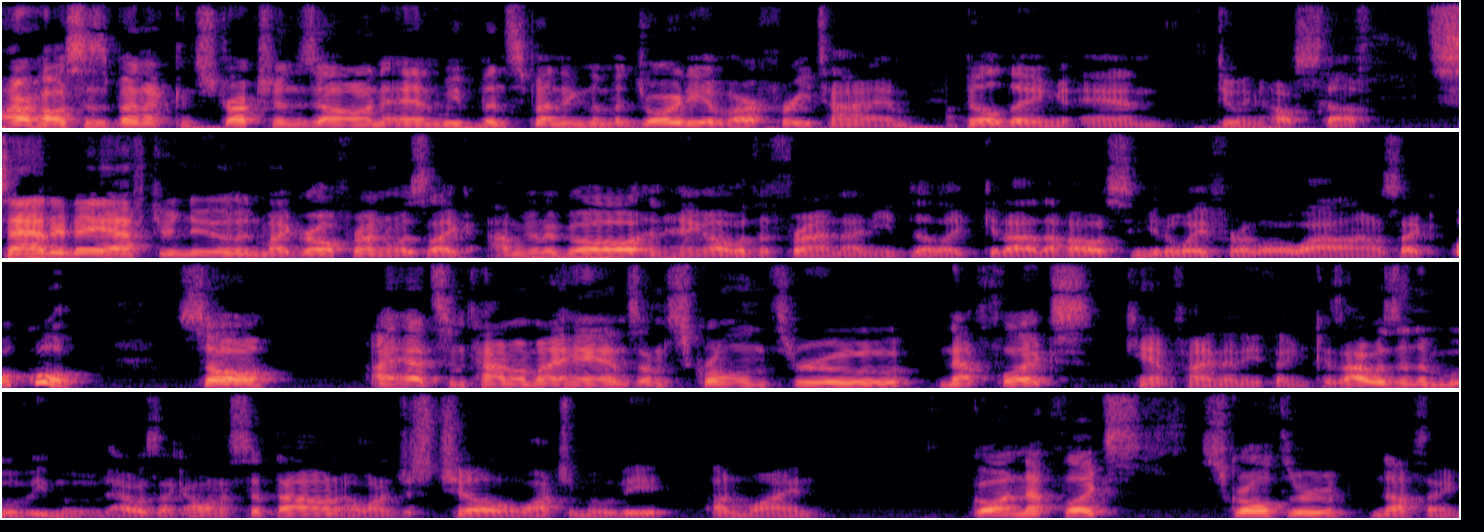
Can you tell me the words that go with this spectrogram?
our house has been a construction zone and we've been spending the majority of our free time building and doing house stuff. Saturday afternoon, my girlfriend was like, "I'm going to go and hang out with a friend. I need to like get out of the house and get away for a little while." And I was like, "Oh, cool." So, I had some time on my hands. I'm scrolling through Netflix, can't find anything because I was in a movie mood. I was like, I want to sit down, I want to just chill and watch a movie, unwind. Go on Netflix, scroll through, nothing.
